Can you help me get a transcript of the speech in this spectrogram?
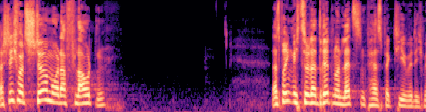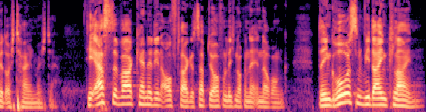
Das Stichwort Stürme oder Flauten, das bringt mich zu der dritten und letzten Perspektive, die ich mit euch teilen möchte. Die erste war, kenne den Auftrag, das habt ihr hoffentlich noch in Erinnerung. Den Großen wie deinen Kleinen.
